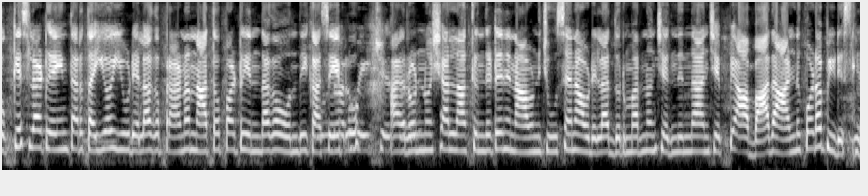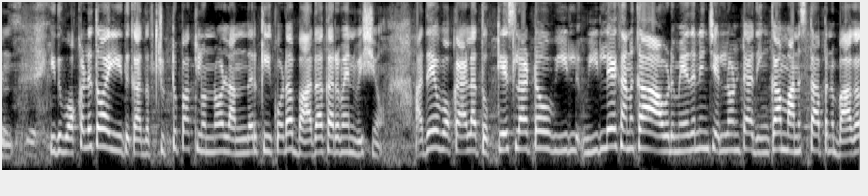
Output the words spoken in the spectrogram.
తొక్కేసిలాట్ అయిన తర్వాత అయ్యో ఈవిడ ఎలాగ ప్రాణం నాతో పాటు ఇందాక ఉంది కాసేపు రెండు నిమిషాలు నా కిందటే నేను ఆవిడని చూశాను ఆవిడ ఇలా దుర్మరణం చెందిందా అని చెప్పి ఆ బాధ వాళ్ళని కూడా పీడిస్తుంది. ఇది ఒకళ్ళతో ఇది కాదు చుట్టుపక్కల ఉన్న వాళ్ళందరికీ కూడా బాధాకరమైన విషయం. అదే ఒకవేళ తొక్కేసిలాటో వీళ్ళు వీళ్ళే కనుక ఆవిడ మీద నుంచి వెళ్ళుంటే అది ఇంకా మనస్తాపన బాగా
